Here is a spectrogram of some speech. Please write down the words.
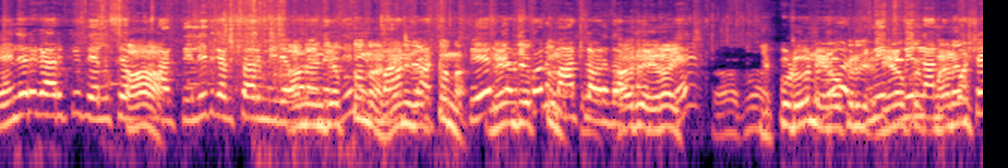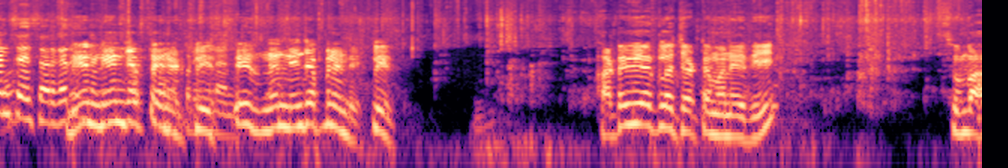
రేంజర్ గారికి తెలిసే ఆ. నాకు తెలియదు కదా సార్ మీరు ఆ, నేను. చెప్తున్నా నేను మాట్లాడు- చెప్తున్నా పేరు నేను తెలుసుకొని చెప్తున్నా. మాట్లాడదాం అదే అంటే. ఇప్పుడు నేను ఒకటి మీరు- నేను మీరు ఒకటి నన్ను మేడం, questions వేశారు కదా, నేను నేను నేను చెప్తాను చెప్తాను ప్లీజ్ ప్లీజ్ నేను నేను చెప్పనండి ప్లీజ్ అటవీ హక్కుల చట్టం అనేది సుమా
